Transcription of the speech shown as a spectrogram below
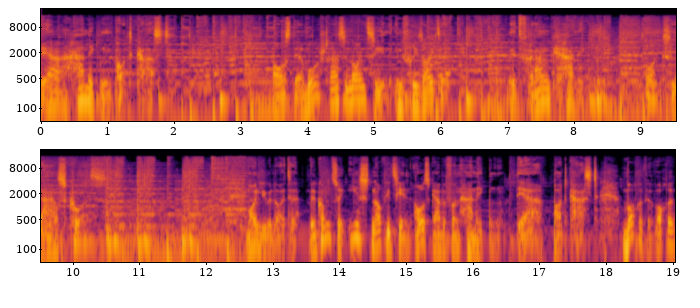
Der Hanneken Podcast. Aus der Moorstraße 19 in Friseute. Mit Frank Hanneken und Lars Kurs. Moin, liebe Leute. Willkommen zur ersten offiziellen Ausgabe von Hanneken, der Podcast. Woche für Woche,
